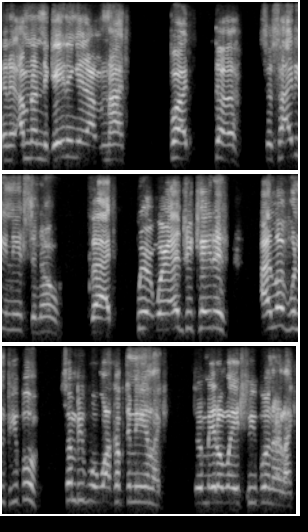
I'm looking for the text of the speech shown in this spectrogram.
and I'm not negating it. I'm not, but the society needs to know that we're we're educated. I love when people. Some people walk up to me and like they're middle aged people, and they're like,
